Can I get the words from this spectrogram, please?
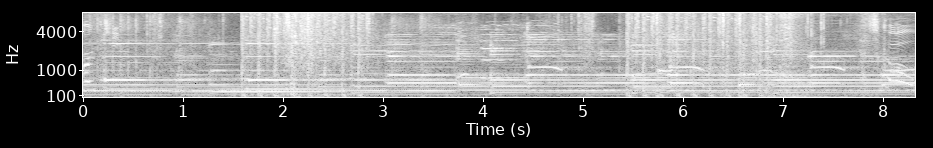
Let's go.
